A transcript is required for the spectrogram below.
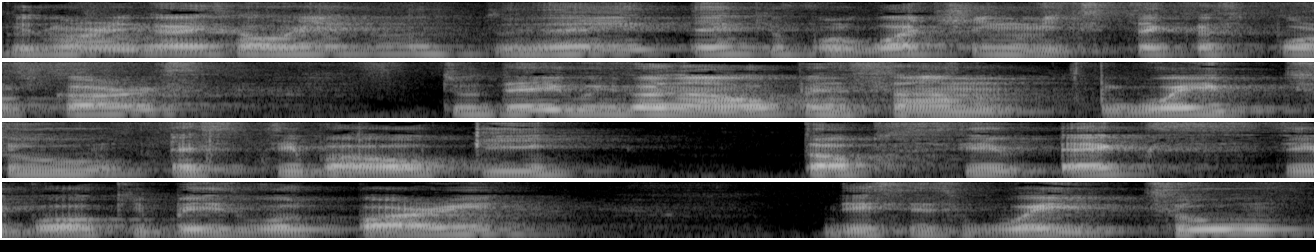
Good morning guys, how are you doing today? Thank you for watching Mixteca Sport Cards. Today we're gonna open some Wave 2 Steve Aoki Topps X Steve Aoki Baseball Party. This is Wave 2.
